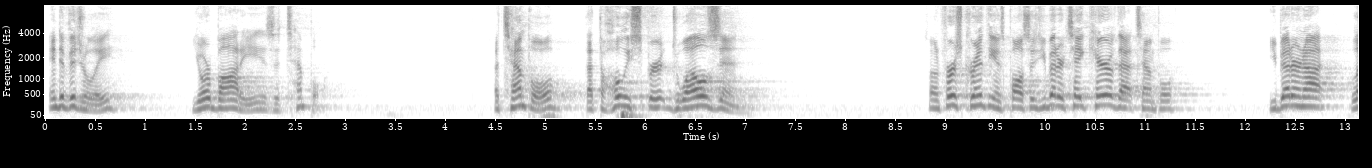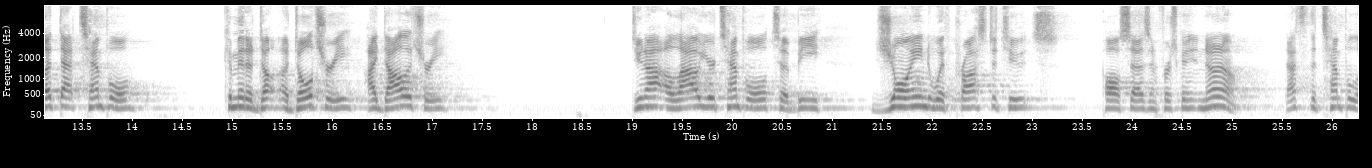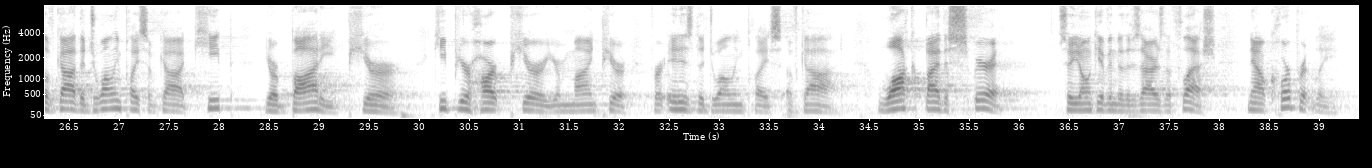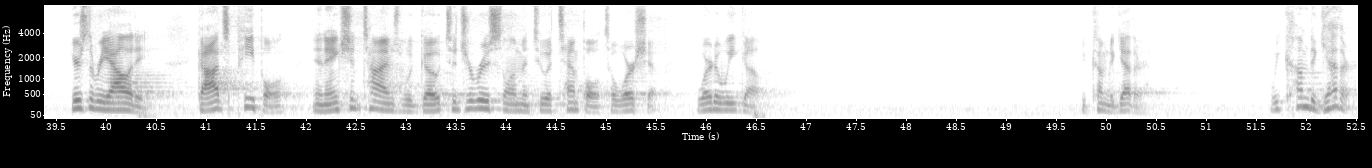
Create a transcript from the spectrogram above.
Individually, your body is a temple, a temple that the Holy Spirit dwells in. So in 1 Corinthians, Paul says, You better take care of that temple. You better not let that temple commit adultery, idolatry. Do not allow your temple to be joined with prostitutes, Paul says in 1 Corinthians. No, no, that's the temple of God, the dwelling place of God. Keep your body pure. Keep your heart pure, your mind pure, for it is the dwelling place of God. Walk by the Spirit so you don't give in to the desires of the flesh. Now, corporately, here's the reality God's people in ancient times would go to Jerusalem and to a temple to worship, where do we go? We come together. We come together.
